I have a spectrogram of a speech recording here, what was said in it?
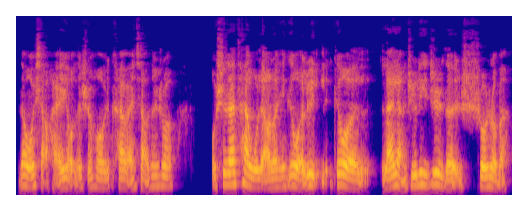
那我小孩有的时候开玩笑，他说。我实在太无聊了，你给我励给我来两句励志的说说吧。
